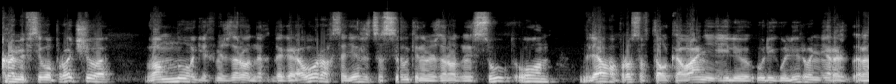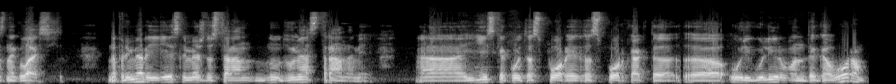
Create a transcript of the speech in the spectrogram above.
кроме всего прочего, во многих международных договорах содержатся ссылки на Международный суд ООН для вопросов толкования или урегулирования разногласий. Например, если между стран, ну, двумя странами есть какой-то спор, и этот спор как-то э, урегулирован договором,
